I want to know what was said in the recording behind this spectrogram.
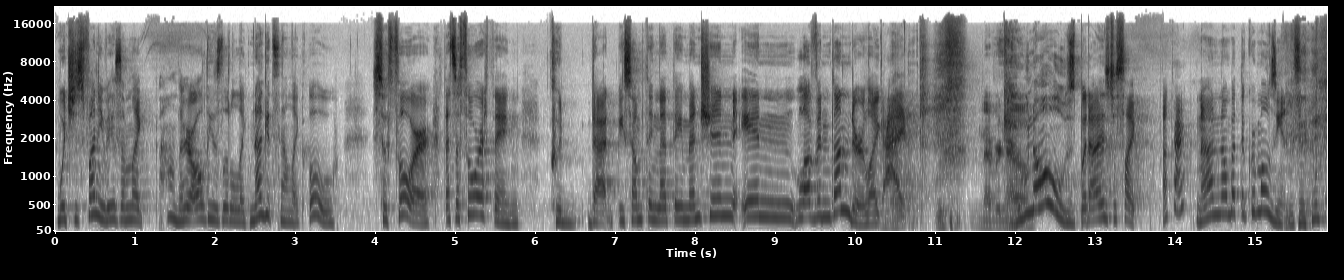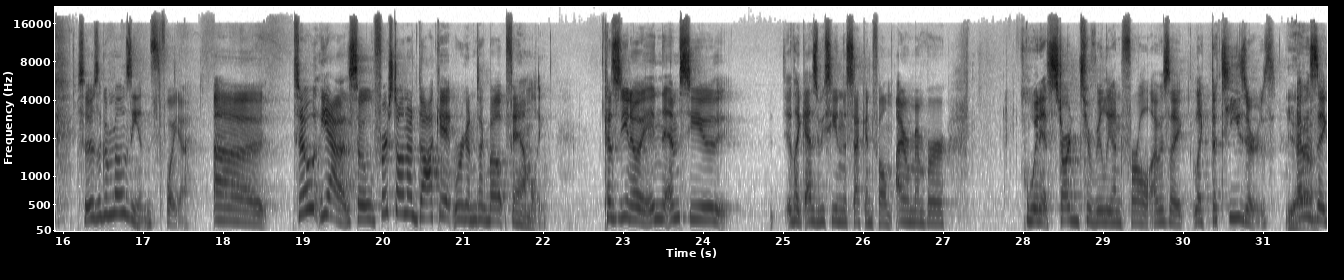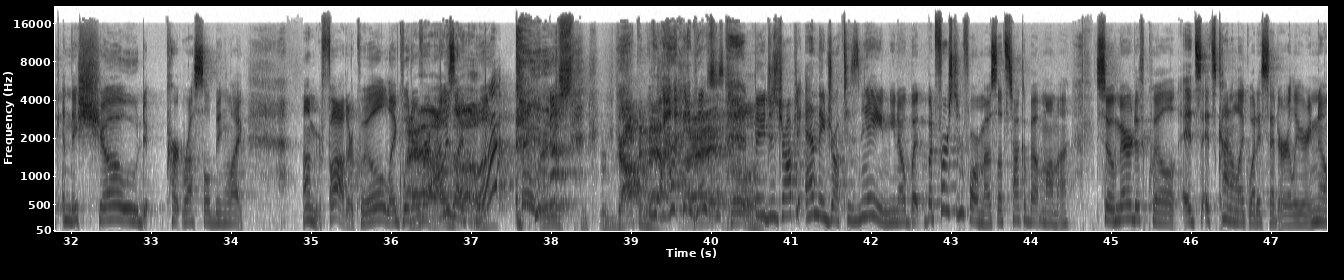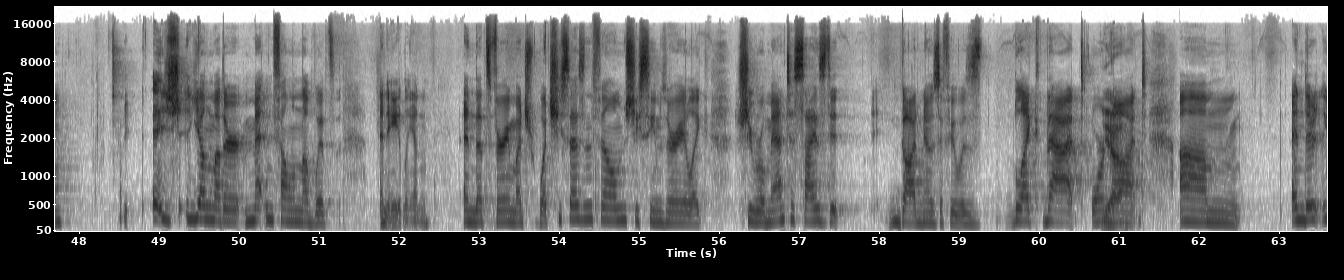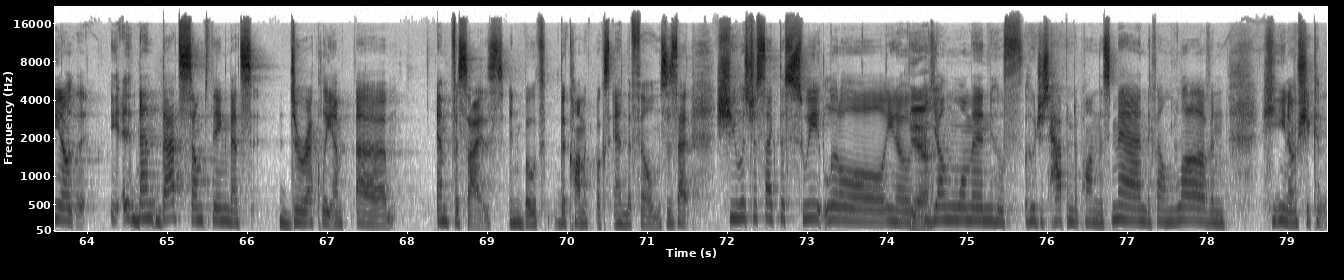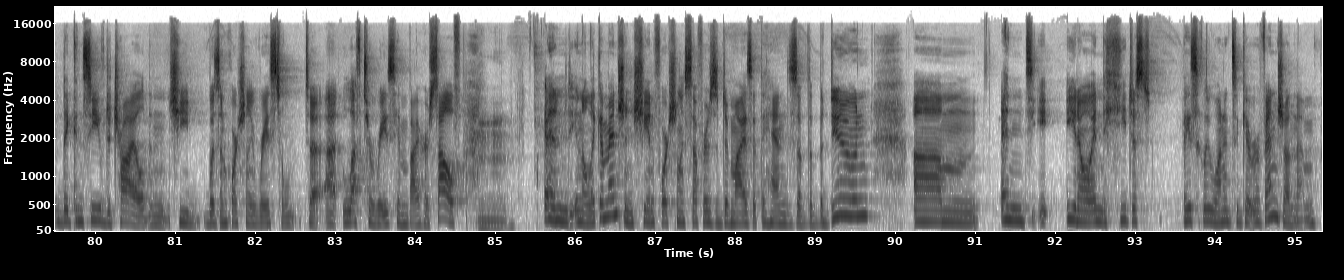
which is funny because I'm like, oh, there are all these little like nuggets now. Like, oh, So Thor, that's a Thor thing. Could that be something that they mention in Love and Thunder? Like I Never know. who knows? But I was just like, okay, now I know about the Grimosians. so there's the Grimosians for you. Uh, so yeah, so first on a docket, we're gonna talk about family, because you know in the MCU, like as we see in the second film, I remember when it started to really unfurl. I was like, like the teasers. Yeah. I was like, and they showed Kurt Russell being like. I'm your father, Quill. Like whatever. know, I, was like, oh. what? They're just dropping that. Right, just- cool. They just dropped it, and they dropped his name, you know. But but first and foremost, let's talk about Mama. So Meredith Quill. It's it's kind of like what I said earlier. You know, a young mother met and fell in love with an alien. And that's very much what she says in the film. She seems very like she romanticized it. God knows if it was like that or Yeah. not. Um, and there, you know, then that's something that's directly em- uh, emphasized in both the comic books and the films is that she was just like this sweet little you know Yeah. young woman who who just happened upon this man. They fell in love and he, you know she con- they conceived a child and she was unfortunately raised to, to uh, left to raise him by herself. And you know like i mentioned she unfortunately suffers a demise at the hands of the badoon. Um, and you know and he just basically wanted to get revenge on them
